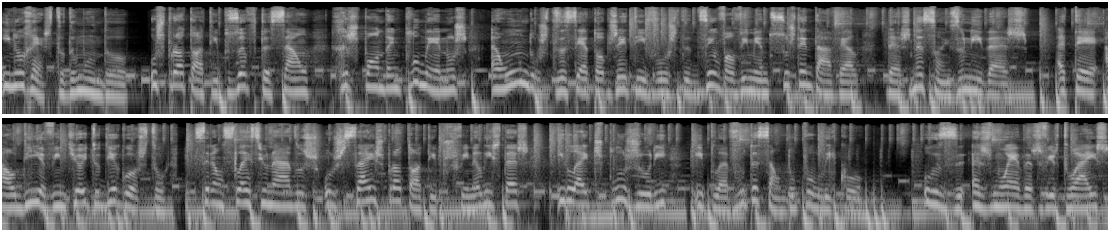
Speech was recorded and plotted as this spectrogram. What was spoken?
e no resto do mundo. Os protótipos a votação respondem pelo menos a um dos 17 Objetivos de Desenvolvimento Sustentável das Nações Unidas. Até ao dia 28 de agosto serão selecionados os seis protótipos finalistas eleitos pelo júri e pela votação do público. Use as moedas virtuais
